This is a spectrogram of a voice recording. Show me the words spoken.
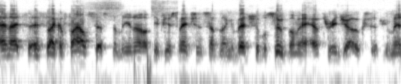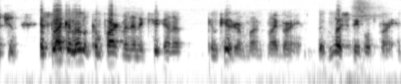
And it's, it's like a file system, you know. If you mention something like vegetable soup, I may have three jokes. If you mention, it's like a little compartment in a, in a computer, my, my brain, most people's brain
